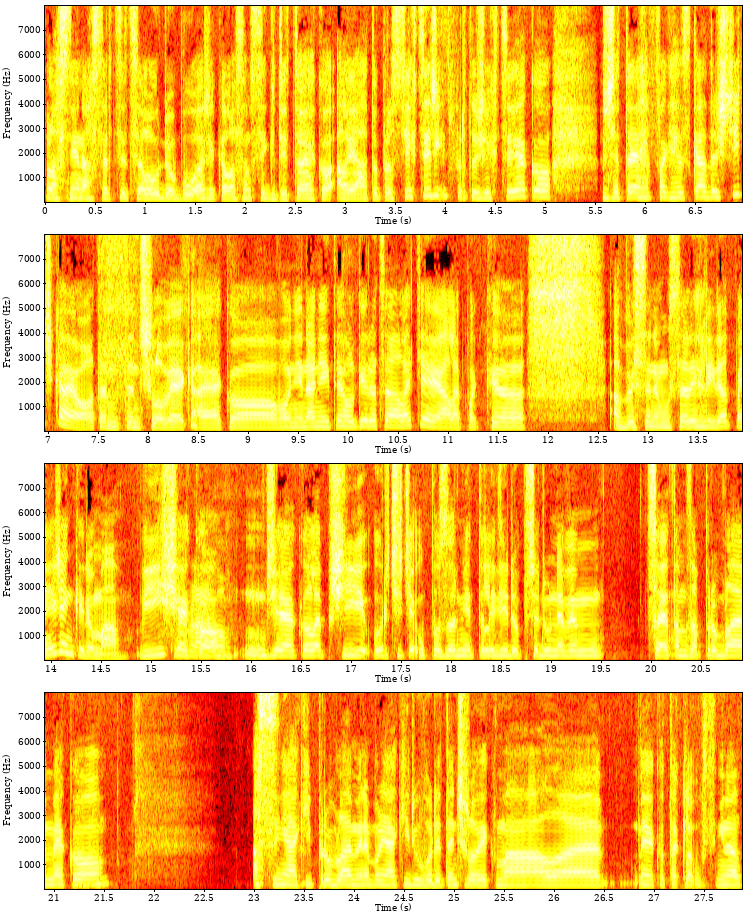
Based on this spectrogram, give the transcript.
vlastně na srdci celou dobu a říkala jsem si, kdy to jako, ale já to prostě chci říct, protože chci jako, že to je fakt hezká drštička, jo, ten, ten člověk a jako oni na něj ty holky docela letějí, ale pak eh, aby se nemuseli hlídat peněženky doma. Víš, jako, že jako lepší určitě upozornit ty lidi dopředu, nevím, co je tam za problém, jako mm-hmm. asi nějaký problémy nebo nějaký důvody ten člověk má, ale jako takhle usínat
